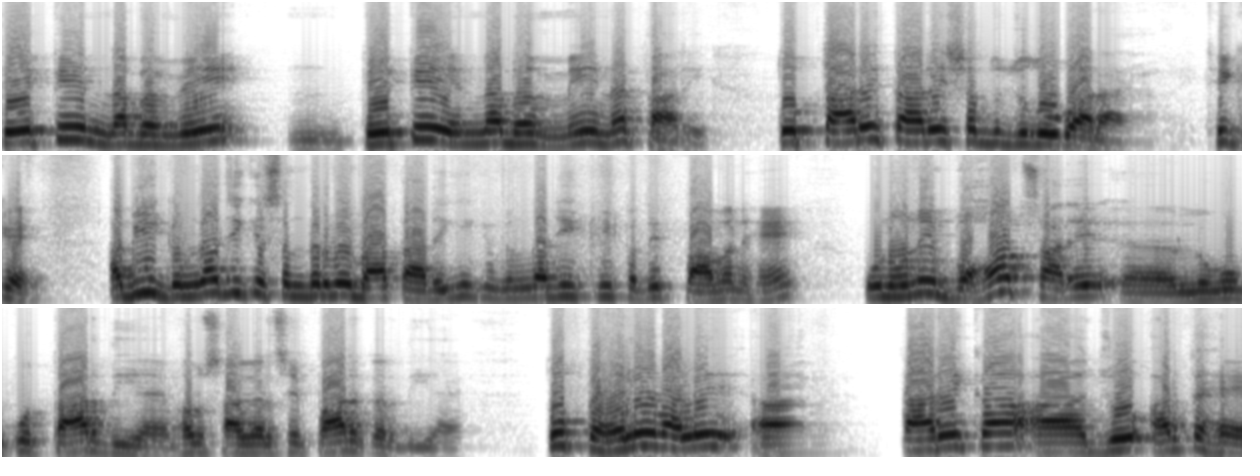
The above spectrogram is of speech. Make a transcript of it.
तेते नभ में, तेते नभ में न तारे। तो तारे तारे शब्द जो दो बार आया, ठीक है? अब ये गंगा जी के संदर्भ में बात आ रही है कि गंगा जी इतनी पतित पावन है उन्होंने बहुत सारे लोगों को तार दिया है, भव सागर से पार कर दिया है। तो पहले वाले तारे का जो अर्थ है,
